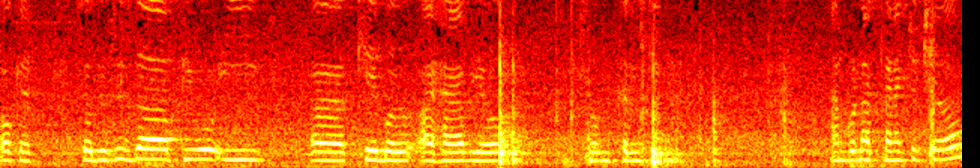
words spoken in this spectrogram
Okay. So this is the PoE uh, cable I have here. So I'm connecting. I'm gonna connect it here.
